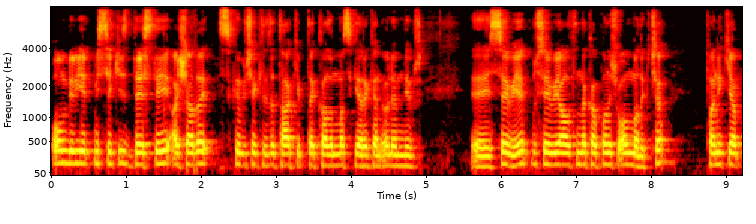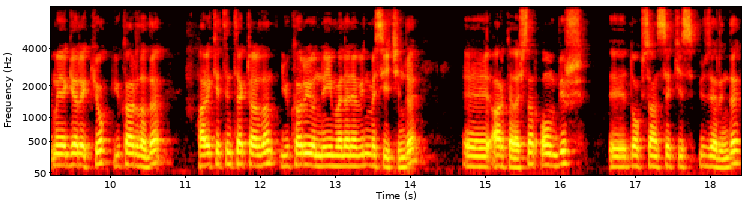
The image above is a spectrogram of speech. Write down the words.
11.78 desteği aşağıda sıkı bir şekilde takipte kalınması gereken önemli bir e, seviye. Bu seviye altında kapanış olmadıkça panik yapmaya gerek yok. Yukarıda da hareketin tekrardan yukarı yönlü ivmelenebilmesi için de e, arkadaşlar 11.98 üzerinde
